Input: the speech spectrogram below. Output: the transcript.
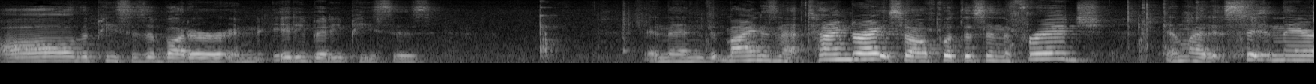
all the pieces of butter and itty bitty pieces. And then mine is not timed right, so I'll put this in the fridge and let it sit in there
